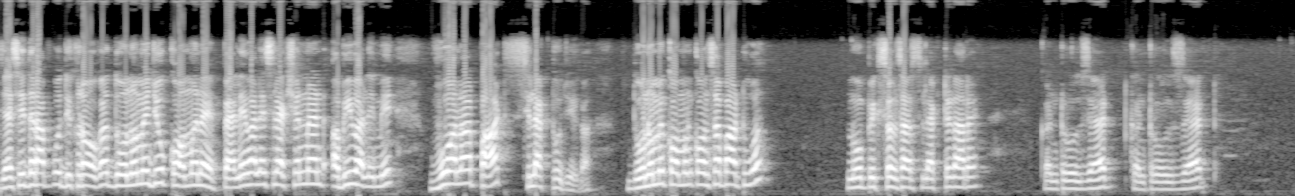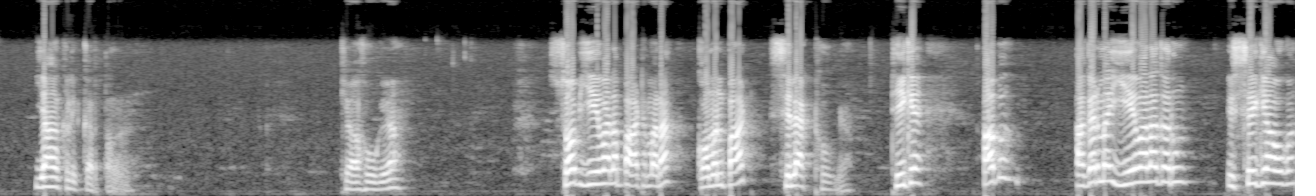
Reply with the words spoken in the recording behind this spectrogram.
जैसे इधर आपको दिख रहा होगा, दोनों में जो कॉमन है, पहले वाले सिलेक्शन में एंड अभी वाले में, वो वाला पार्ट सिलेक्ट हो जाएगा। दोनों में कॉमन कौन सा पार्ट हुआ? नो पिक्सल्स आर सिलेक्टेड आ रहे हैं। कंट्रोल जेड कंट्रोल जेड यहाँ क्लिक करता हूँ। क्या हो गया? सब ये वाला पार्ट हमारा कॉमन पार्ट सिलेक्ट हो गया। ठीक है? अब अगर मैं ये वाला करूँ, इससे क्या होगा?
